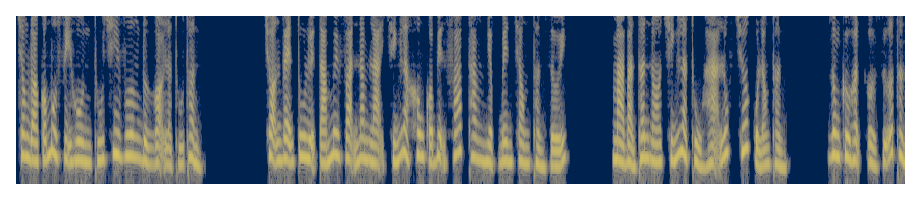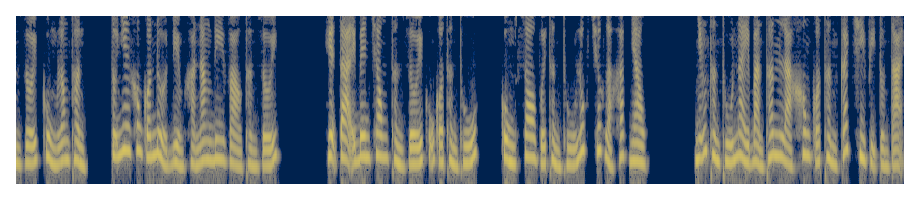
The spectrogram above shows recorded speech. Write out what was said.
Trong đó có một vị hồn thú chi vương được gọi là thú thần. Chọn vẹn tu luyện 80 vạn năm lại chính là không có biện pháp thăng nhập bên trong thần giới. Mà bản thân nó chính là thủ hạ lúc trước của Long Thần. dung cừu hận ở giữa thần giới cùng Long Thần, tự nhiên không có nửa điểm khả năng đi vào thần giới. Hiện tại bên trong thần giới cũng có thần thú, cùng so với thần thú lúc trước là khác nhau. Những thần thú này bản thân là không có thần cách chi vị tồn tại.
